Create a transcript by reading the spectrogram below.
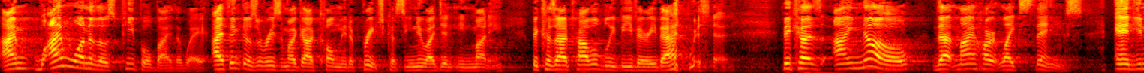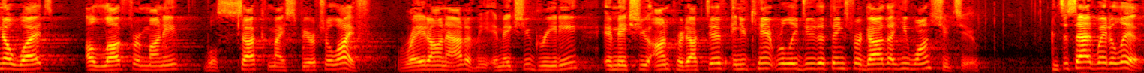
I'm, I'm one of those people, by the way. I think there's a reason why God called me to preach, because He knew I didn't need money, because I'd probably be very bad with it. Because I know that my heart likes things. And you know what? A love for money will suck my spiritual life right on out of me. It makes you greedy, it makes you unproductive, and you can't really do the things for God that He wants you to. It's a sad way to live.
